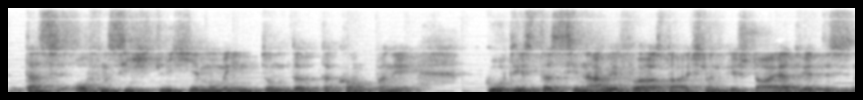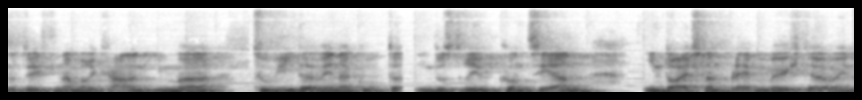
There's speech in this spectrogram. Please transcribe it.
das offensichtliche Momentum der, der Company. Gut ist, dass sie nach wie vor aus Deutschland gesteuert wird. Das ist natürlich den Amerikanern immer zuwider, wenn ein guter Industriekonzern in Deutschland bleiben möchte, aber in,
